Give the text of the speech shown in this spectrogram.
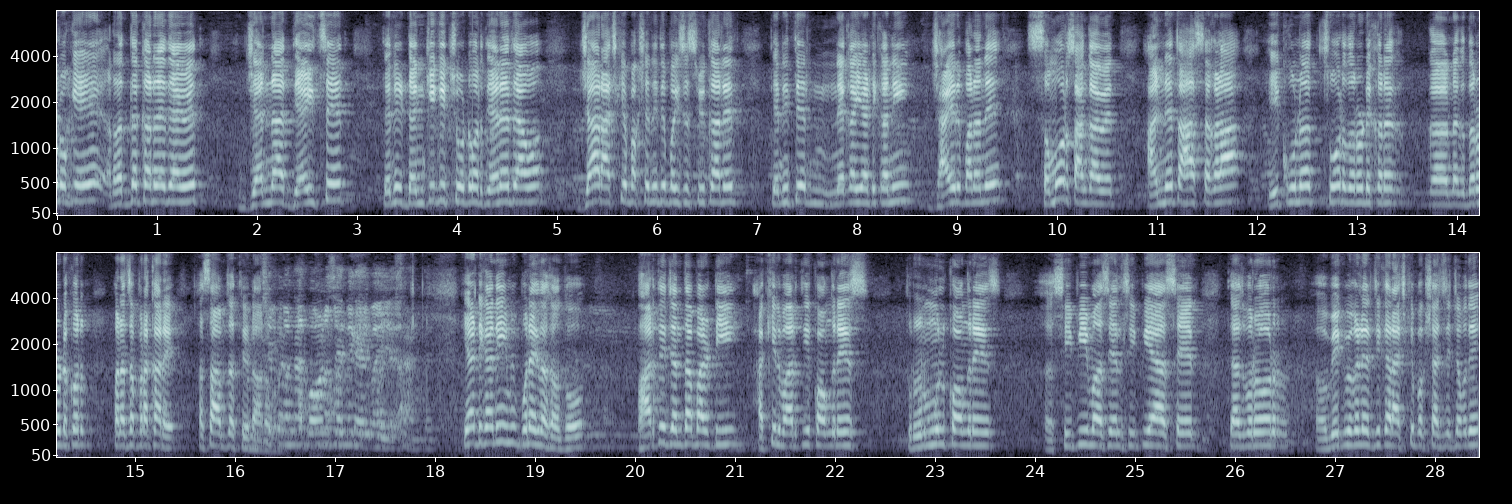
रोखे हे रद्द करण्यात यावेत. ज्यांना द्यायचे आहेत त्यांनी डंके की चोटवर देण्यात यावं. ज्या राजकीय पक्षांनी ते पैसे स्वीकारलेत त्यांनी ते नाही का या ठिकाणी जाहीरपणाने समोर सांगावेत. अन्यथा हा सगळा एकूणच चोर दरोडेखोर दरोडेखोरपणाचा प्रकार आहे असा आमचा थेट आरोप. या ठिकाणी मी पुन्हा एकदा सांगतो भारतीय Janata party Akhil Bharatiya Congress Trinamool Congress C P M असेल सी पी आय असेल त्याचबरोबर वेगवेगळे जे काही राजकीय पक्ष असतील त्याच्यामध्ये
